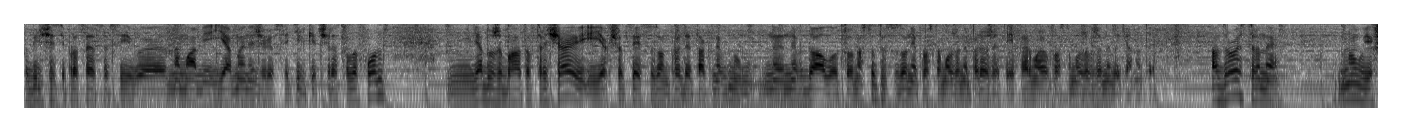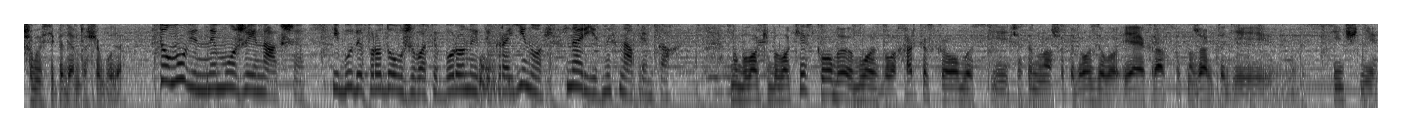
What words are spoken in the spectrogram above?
по більшості процесів всі на мамі, я менеджерю все тільки через телефон. Я дуже багато втрачаю, і якщо цей сезон пройде так не, ну, не, невдало, то наступний сезон я просто можу не пережити, і фермер просто може вже не витягнути. А з другої сторони, ну якщо ми всі підемо, то що буде? Тому він не може інакше і буде продовжувати боронити країну на різних напрямках. Ну, була, була Київська область, була Харківська область і частина нашого підрозділу. Я якраз, от, на жаль, тоді в січні,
